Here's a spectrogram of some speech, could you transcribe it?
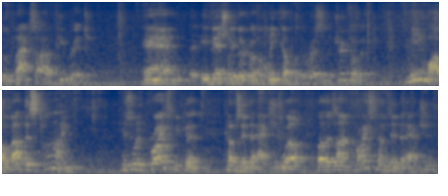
the backside of Pea Ridge. And eventually they're going to link up with the rest of the troops over there. Meanwhile, about this time is when Price becomes, comes into action. Well, by the time Price comes into action,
